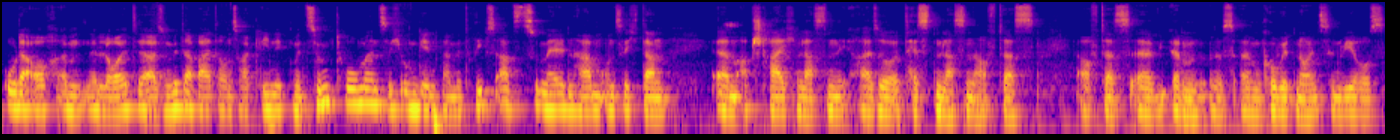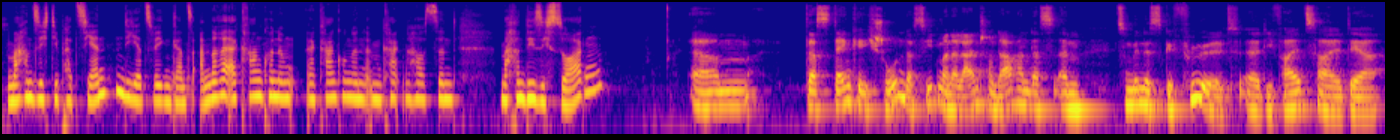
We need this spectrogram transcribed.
oder auch ähm, Leute, also Mitarbeiter unserer Klinik mit Symptomen, sich umgehend beim Betriebsarzt zu melden haben und sich dann ähm, abstreichen lassen, also testen lassen auf das auf das, äh, ähm, das ähm, Covid-19-Virus. Machen sich die Patienten, die jetzt wegen ganz anderer Erkrankungen, Erkrankungen im Krankenhaus sind, machen die sich Sorgen? Ähm, das denke ich schon. Das sieht man allein schon daran, dass ähm, zumindest gefühlt äh, die Fallzahl der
